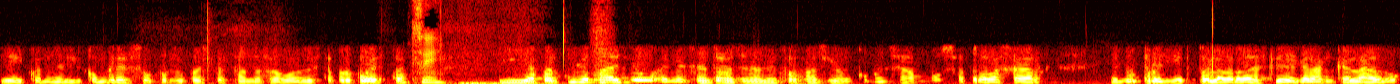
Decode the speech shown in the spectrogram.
eh, con el Congreso, por supuesto, estando a favor de esta propuesta. Sí. Y a partir de mayo, en el Centro Nacional de Información, comenzamos a trabajar en un proyecto, la verdad es que de gran calado,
